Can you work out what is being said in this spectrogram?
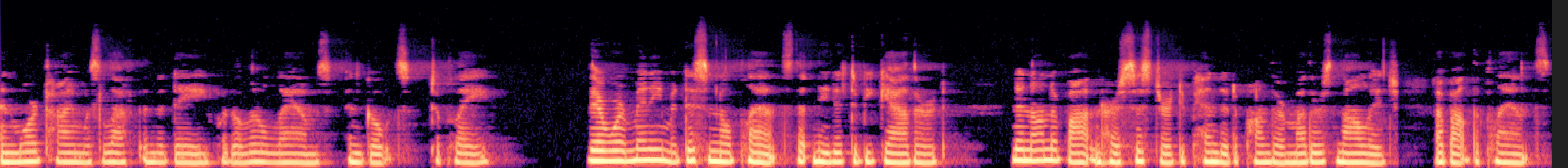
and more time was left in the day for the little lambs and goats to play. There were many medicinal plants that needed to be gathered. Ninanabat and her sister depended upon their mother's knowledge about the plants.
